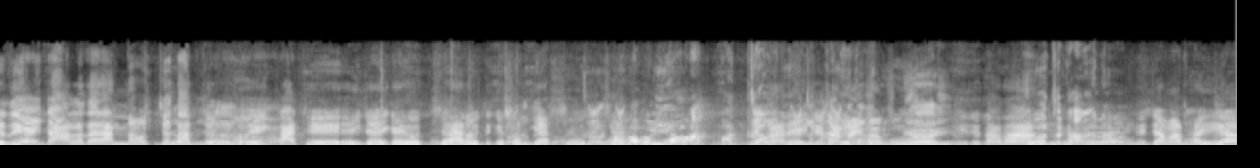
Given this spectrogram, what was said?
যদিও এটা আলাদা রান্না হচ্ছে তার জন্য এই কাঠে এই জায়গায় হচ্ছে আর ওইদিকে সব গ্যাসে হচ্ছে। আর এই যে জামাই বাবু এই যে দাদা এই যে আমার ভাইয়া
